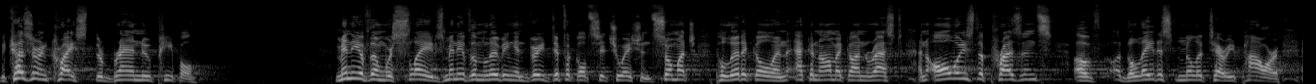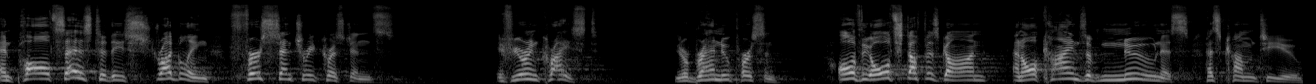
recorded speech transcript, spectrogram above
Because they're in Christ, they're brand new people. Many of them were slaves, many of them living in very difficult situations, so much political and economic unrest, and always the presence of uh, the latest military power. And Paul says to these struggling first century Christians if you're in Christ, you're a brand new person. All of the old stuff is gone, and all kinds of newness has come to you.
